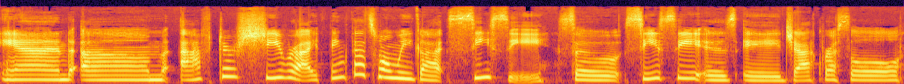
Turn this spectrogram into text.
And um, after She-Ra i think that's when we got Cece. so Cece is a jack russell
